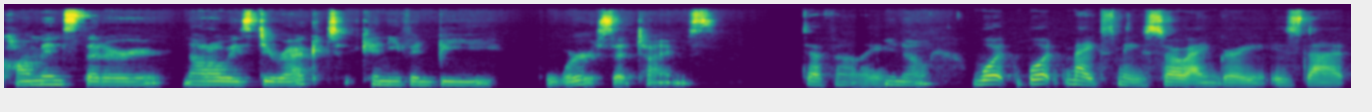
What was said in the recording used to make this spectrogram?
comments that are not always direct can even be worse at times definitely you know what what makes me so angry is that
